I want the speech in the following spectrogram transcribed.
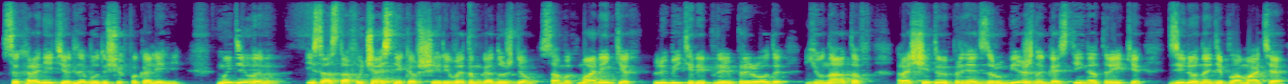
сохранить ее для будущих поколений. Мы делаем и состав участников шире. В этом году ждем самых маленьких любителей природы, юнатов. Рассчитываем принять зарубежных гостей на треке «Зеленая дипломатия».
